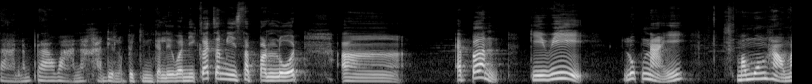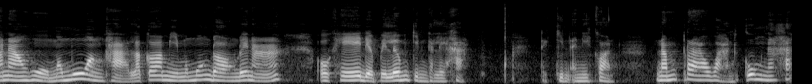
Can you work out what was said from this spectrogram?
ศาลน้ำปลาหวานนะคะ เดี๋ยวเราไปกินกันเลยวันนี้ก็จะมีสับปะรดแอปเปิลกีวีลูกไหน มะม่วงหาวมะนาวโหมะม่วงค่ะ แล้วก็มีมะม่วงดองด้วยนะ โอเค เดี๋ยวไปเริ่มกินกันเลยค่ะ เดี๋ยวกินอันนี้ก่อน น้ำปลาหวานกุ้งนะคะ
